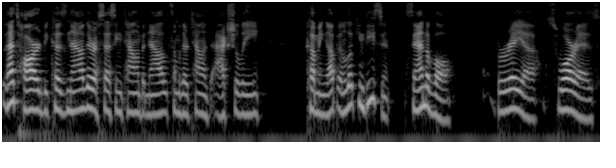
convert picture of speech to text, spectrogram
That's hard because now they're assessing talent, but now some of their talent is actually coming up and looking decent. Sandoval, Barria, Suarez.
